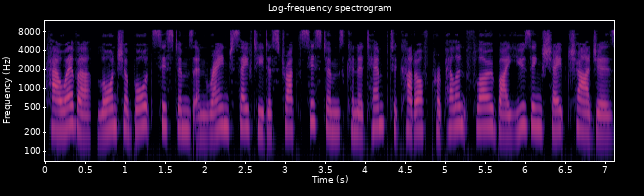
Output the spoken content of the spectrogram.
However, launch abort systems and range safety destruct systems can attempt to cut off propellant flow by using shaped charges.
